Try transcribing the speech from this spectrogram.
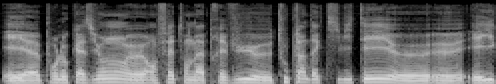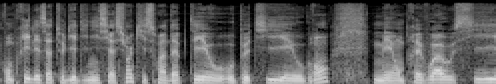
Et euh, pour l'occasion, euh, en fait, on a prévu tout plein d'activités et y compris les ateliers d'initiation qui sont adaptés aux, petits et aux grands. Mais on prévoit aussi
